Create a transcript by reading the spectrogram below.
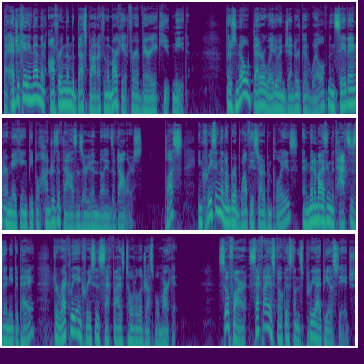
by educating them and offering them the best product in the market for a very acute need. There's no better way to engender goodwill than saving or making people hundreds of thousands or even millions of dollars. Plus, increasing the number of wealthy startup employees and minimizing the taxes they need to pay directly increases SecFi's total addressable market. So far, SecFi is focused on this pre IPO stage,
